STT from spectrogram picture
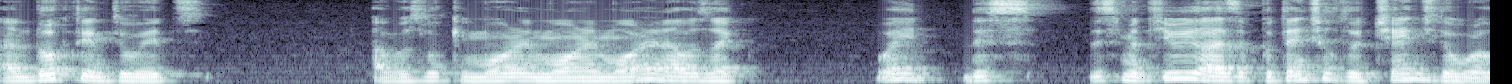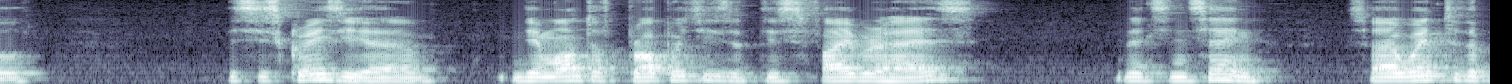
I looked into it I was looking more and more and more, and I was like, wait, this this material has the potential to change the world. This is crazy. Uh, the amount of properties that this fiber has, that's insane. So I went to the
